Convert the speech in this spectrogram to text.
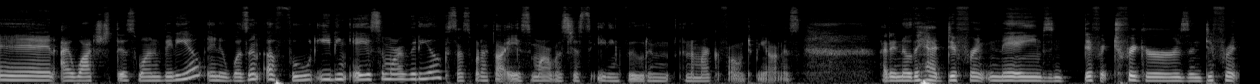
and I watched this one video and it wasn't a food eating ASMR video because that's what I thought ASMR was just eating food and, in a microphone to be honest. I didn't know they had different names and different triggers and different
